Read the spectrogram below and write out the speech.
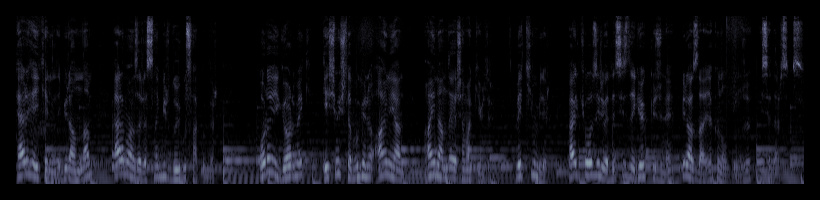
her heykelinde bir anlam, her manzarasında bir duygu saklıdır. Orayı görmek, geçmişle bugünü aynı, yan, aynı anda yaşamak gibidir. Ve kim bilir, belki o zirvede siz de gökyüzüne biraz daha yakın olduğunuzu hissedersiniz.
